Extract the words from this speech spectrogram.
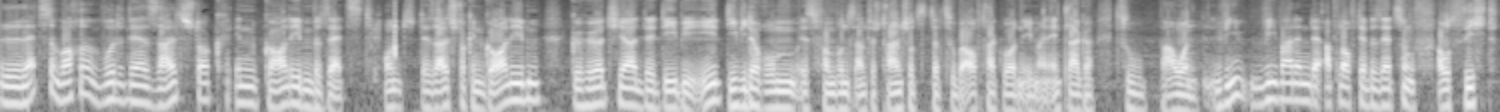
Letzte Woche wurde der Salzstock in Gorleben besetzt. Und der Salzstock in Gorleben gehört ja der DBE, die wiederum ist vom Bundesamt für Strahlenschutz dazu beauftragt worden, eben ein Endlager zu bauen. Wie, wie war denn der Ablauf der Besetzung aus Sicht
